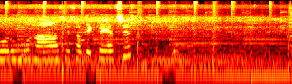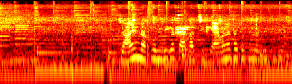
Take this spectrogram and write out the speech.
গরু, হাঁস এসব দেখতে গেছে। জানি না কোন দিকে তাকাচ্ছি, ক্যামেরাটা কোথায় রেখেছি জানি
